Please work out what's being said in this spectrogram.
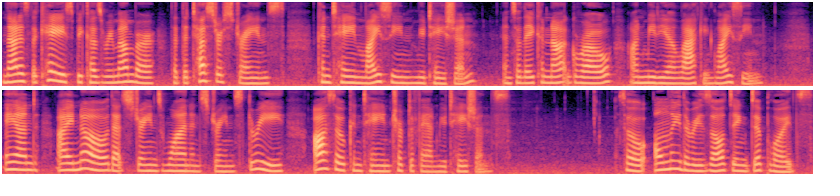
And that is the case because remember that the tester strains contain lysine mutation, and so they cannot grow on media lacking lysine. And I know that strains 1 and strains 3 also contain tryptophan mutations. So only the resulting diploids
